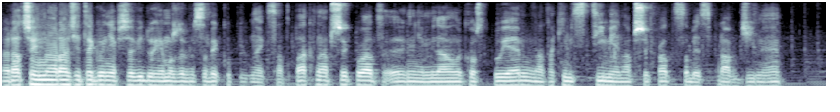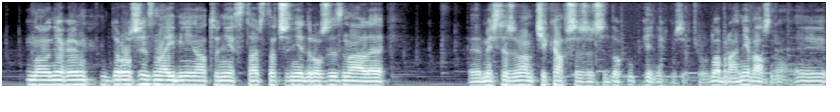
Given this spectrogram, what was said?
raczej na razie tego nie przewiduję. Może bym sobie kupił Nexat Pack na przykład, y, nie wiem ile on kosztuje, na takim Steamie na przykład sobie sprawdzimy. No nie wiem, drożyzna i mnie na to nie stać, znaczy nie drożyzna, ale y, myślę, że mam ciekawsze rzeczy do kupienia w życiu. Dobra, nieważne, y,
